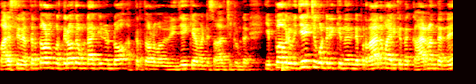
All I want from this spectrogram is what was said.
പലസ്തീൻ എത്രത്തോളം പ്രതിരോധം ഉണ്ടാക്കിയിട്ടുണ്ടോ അത്രത്തോളം അവർ വിജയിക്കാൻ വേണ്ടി സാധിച്ചിട്ടുണ്ട്. ഇപ്പോൾ അവർ വിജയിച്ചു കൊണ്ടിരിക്കുന്നതിന്റെ പ്രധാനമായിരിക്കുന്ന കാരണം തന്നെ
